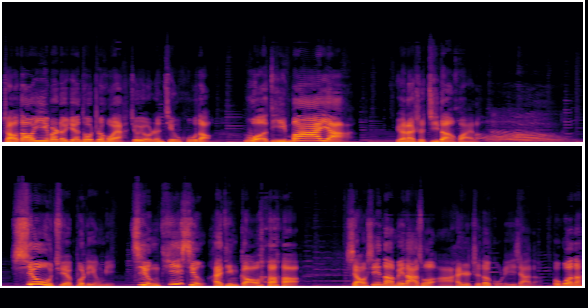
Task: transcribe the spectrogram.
找到异味的源头之后呀，就有人惊呼道：“我的妈呀！原来是鸡蛋坏了。”嗅觉不灵敏，警惕性还挺高，哈哈。小心呢，没大错啊，还是值得鼓励一下的。不过呢，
